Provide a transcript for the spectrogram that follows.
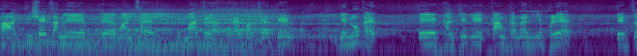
हा अतिशय चांगले माणसं आहेत. मात्र त्या पक्षातील जे लोक आहेत ते खालचे जे काम करणारे जे फळे आहेत त्याचं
